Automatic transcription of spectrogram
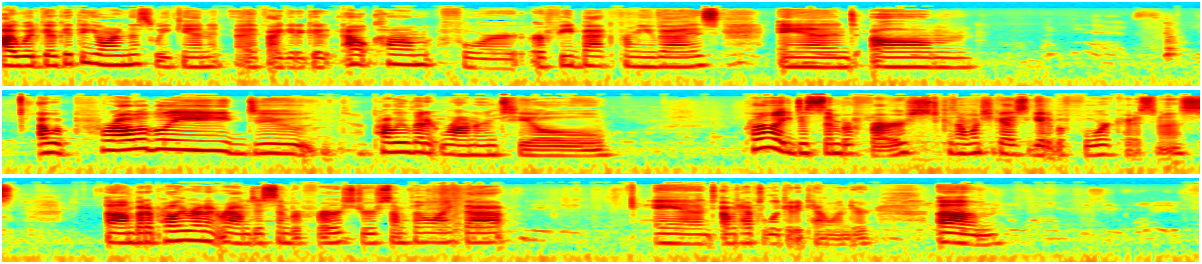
I would go get the yarn this weekend if I get a good outcome for or feedback from you guys. And um I would probably do, probably let it run until probably like December 1st because I want you guys to get it before Christmas. Um, but I probably run it around December 1st or something like that. And I would have to look at a calendar. Um,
